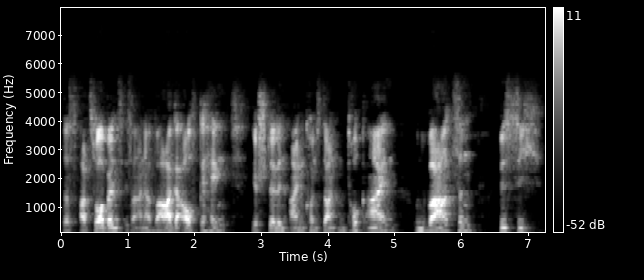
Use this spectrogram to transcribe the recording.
Das Adsorbens ist an einer Waage aufgehängt. Wir stellen einen konstanten Druck ein und warten, bis sich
